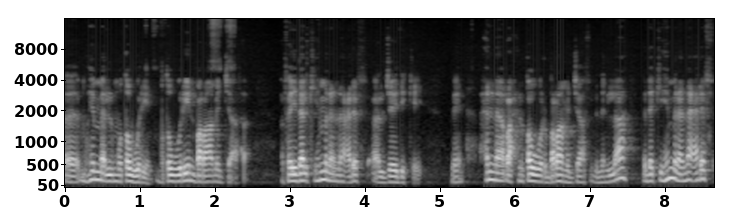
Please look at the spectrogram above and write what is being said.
آه، مهمة للمطورين. مطورين برامج جافا. فلذلك يهمنا نعرف ال JDK. زين. إحنا راح نطور برامج جافا بإذن الله فلذلك يهمنا نعرف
